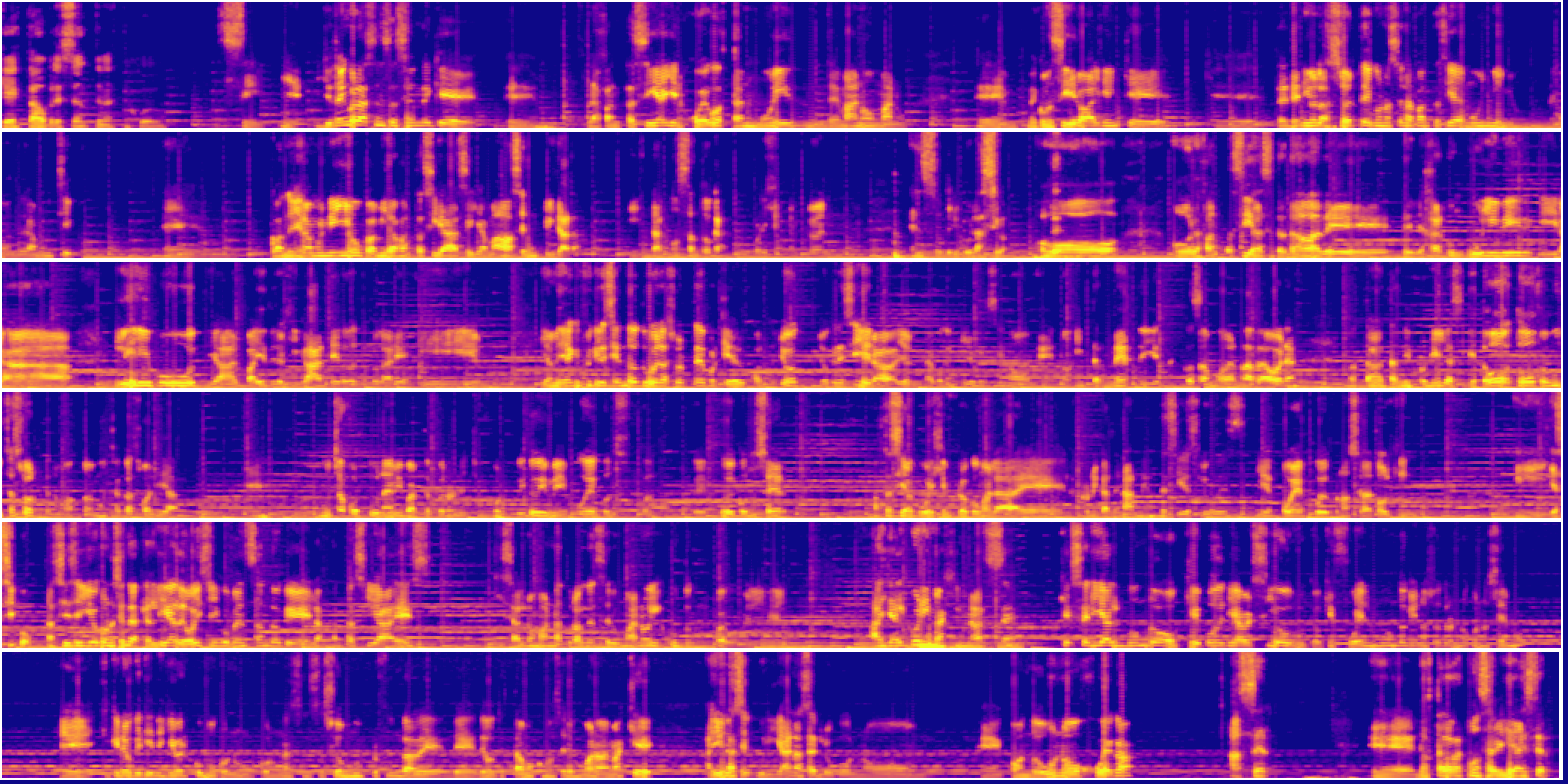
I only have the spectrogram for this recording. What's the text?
que ha estado presente en este juego? Sí, yo tengo la sensación de que eh, la fantasía y el juego están muy de mano a mano. Eh, me considero alguien que, he tenido la suerte de conocer la fantasía de muy niño, de cuando era muy chico. Eh, cuando yo era muy niño, para mí la fantasía se llamaba ser un pirata y estar con Sandokan, por ejemplo, en, en su tripulación. O, o, la fantasía se trataba de, de viajar con Gulliver, ir a Lilliput, ya al país de los gigantes, todos estos lugares. Y, y, a medida que fui creciendo tuve la suerte porque cuando yo, yo crecí, era en la época en que yo crecí, no, eh, internet y estas cosas modernas de ahora no estaban tan disponibles, así que todo, todo fue mucha suerte, no fue mucha casualidad. Eh, mucha fortuna de mi parte fueron hechos fortuitos y me pude, pude conocer fantasía, por ejemplo, como la de las crónicas de Narnia de C.S. Lewis, y después pude conocer a Tolkien, y, así, pues, así he seguido conociendo. Hasta el día de hoy sigo pensando que la fantasía es quizás lo más natural del ser humano y junto con el juego. hay algo en imaginarse qué sería el mundo o qué podría haber sido o qué fue el mundo que nosotros no conocemos. Eh, que creo que tiene que ver como con, una sensación muy profunda de, de, dónde estamos como seres humanos. Además que hay una seguridad en hacerlo. No, eh, cuando uno juega a ser eh, no está la responsabilidad de ser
